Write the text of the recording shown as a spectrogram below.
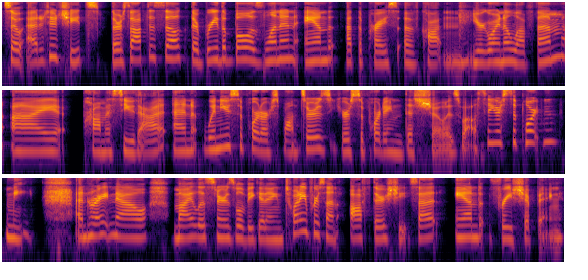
So, Ettitude sheets, they're soft as silk, they're breathable as linen, and at the price of cotton. You're going to love them. I promise you that. And when you support our sponsors, you're supporting this show as well. So, you're supporting me. And right now, my listeners will be getting 20% off their sheet set and free shipping.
